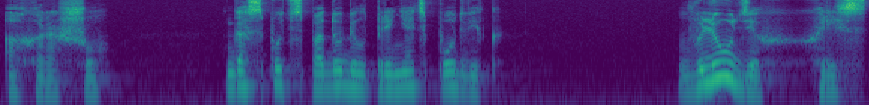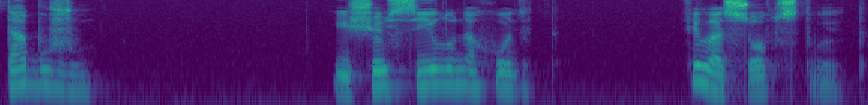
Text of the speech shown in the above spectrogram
а хорошо. Господь сподобил принять подвиг. В людях Христа бужу. Еще силу находит, философствует.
